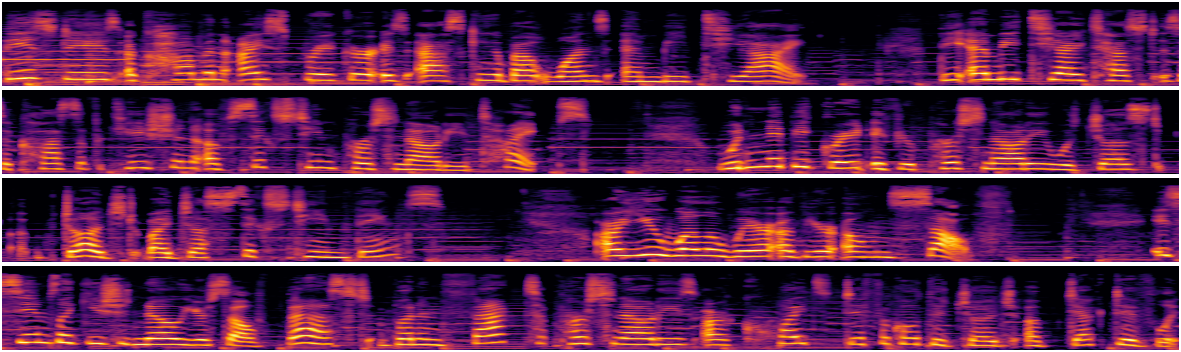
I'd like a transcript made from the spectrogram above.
These days, a common icebreaker is asking about one's MBTI. The MBTI test is a classification of 16 personality types. Wouldn't it be great if your personality was just judged by just 16 things? Are you well aware of your own self? It seems like you should know yourself best, but in fact, personalities are quite difficult to judge objectively.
